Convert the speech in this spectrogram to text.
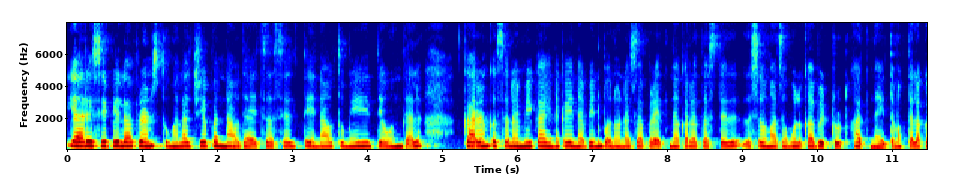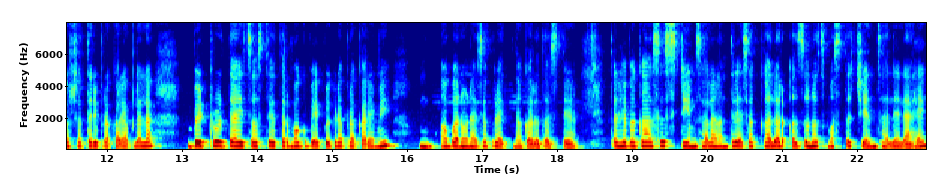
या रेसिपीला फ्रेंड्स तुम्हाला जे पण नाव द्यायचं असेल ते नाव तुम्ही देऊन द्याल. कारण कसं ना मी काही ना काही नवीन बनवण्याचा प्रयत्न करत असते. जसं माझा मुलगा बीटरूट खात नाही तर मग त्याला कशा तरी प्रकारे आपल्याला बीटरूट द्यायचं असते तर मग वेगवेगळ्या प्रकारे मी बनवण्याचा प्रयत्न करत असते. तर हे बघा असं स्टीम झाल्यानंतर याचा कलर अजूनच मस्त चेंज झालेला आहे.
